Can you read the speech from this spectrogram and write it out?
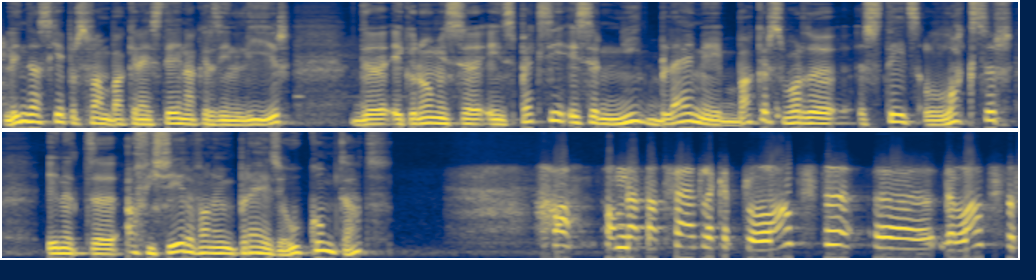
Linda Schippers van Bakkerij Steenakkers in Lier. De economische inspectie is er niet blij mee. Bakkers worden steeds lakser in het uh, afficheren van hun prijzen. Hoe komt dat? Oh, omdat dat feitelijk het laatste, uh, de laatste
